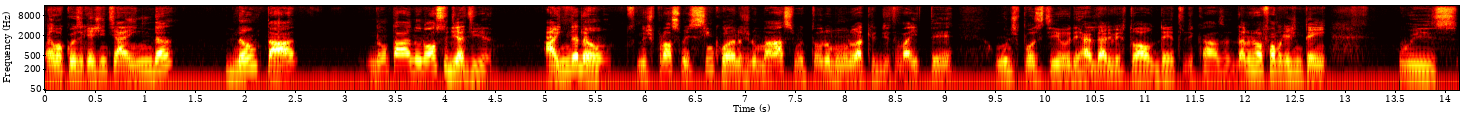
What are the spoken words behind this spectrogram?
é uma coisa que a gente ainda não tá, não tá no nosso dia a dia. Ainda não. Nos próximos cinco anos, no máximo, todo mundo, eu acredito, vai ter um dispositivo de realidade virtual dentro de casa. Da mesma forma que a gente tem os,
